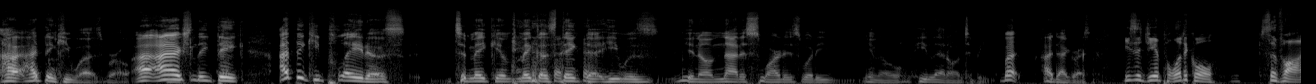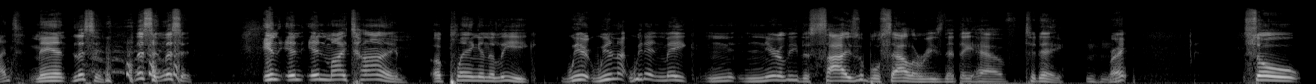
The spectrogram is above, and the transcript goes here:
I, I think he was, bro. I, I actually think I think he played us to make him make us think that he was, you know, not as smart as what he, you know, he led on to be. But I digress. He's a geopolitical savant. Man, listen, listen, listen. In in in my time of playing in the league, we're we're not we didn't make n- nearly the sizable salaries that they have today, mm-hmm. right? So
